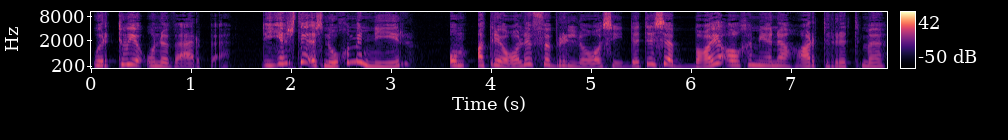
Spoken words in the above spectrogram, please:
oor twee onderwerpe. Die eerste is nog 'n manier om atriale fibrillasie, dit is 'n baie algemene hartritme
